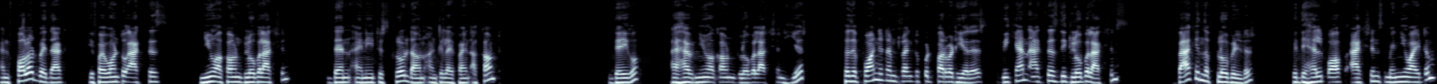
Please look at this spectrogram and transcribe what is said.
And followed by that, if I want to access new account global action, then I need to scroll down until I find account. There you go. I have new account global action here. So the point that I'm trying to put forward here is we can access the global actions back in the flow builder with the help of actions menu item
